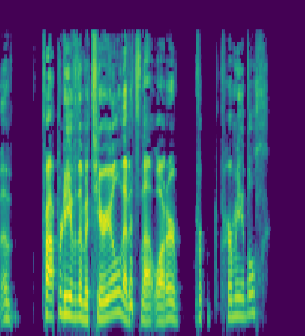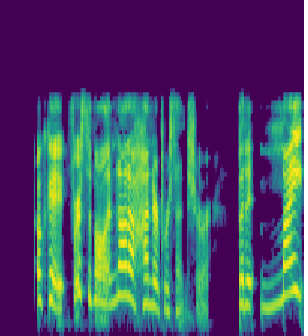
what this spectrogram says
a, a property of the material that it's not water per- permeable? Okay, first of all, I'm not 100% sure, but it might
